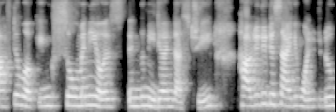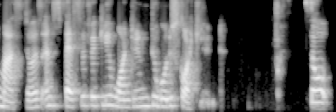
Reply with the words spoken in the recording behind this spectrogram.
after working so many years in the media industry, how did you decide you wanted to do masters and specifically wanting to go to Scotland? So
